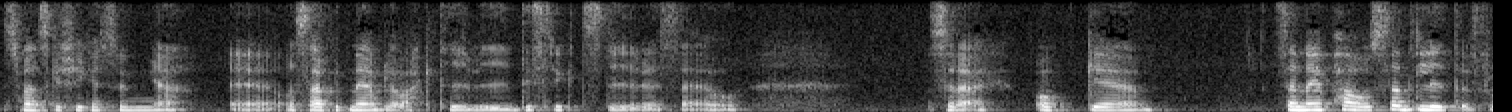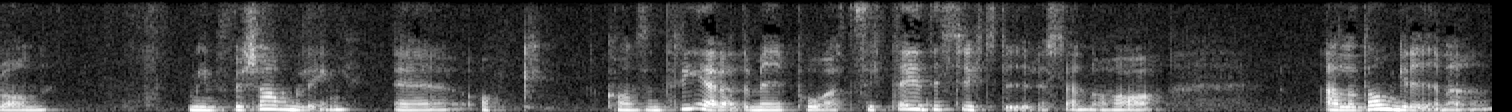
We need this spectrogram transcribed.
Svenska kyrkans unga eh, och särskilt när jag blev aktiv i distriktsstyrelse och sådär. Och eh, sen när jag pausade lite från min församling eh, och koncentrerade mig på att sitta i distriktsstyrelsen och ha alla de grejerna,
